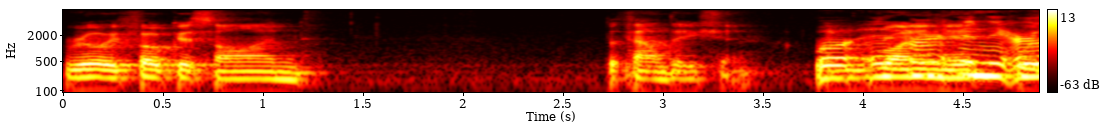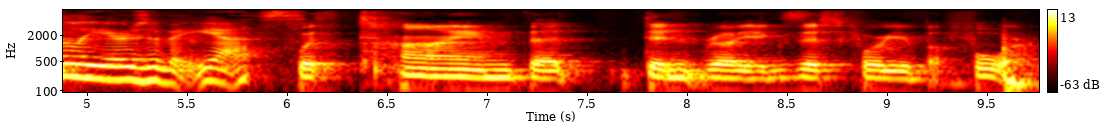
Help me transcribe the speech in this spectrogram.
really focus on the foundation Well, and in, running it in the with- early years of it, yes. with time that didn't really exist for you before.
